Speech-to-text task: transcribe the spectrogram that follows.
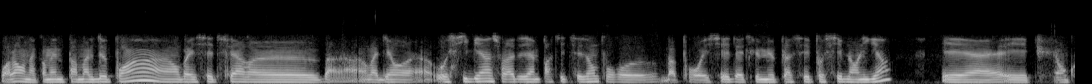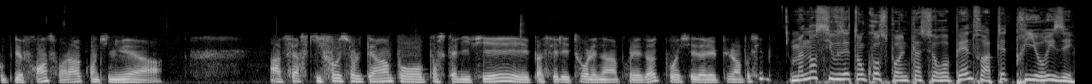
voilà, on a quand même pas mal de points. On va essayer de faire, bah, on va dire aussi bien sur la deuxième partie de saison pour, bah, pour essayer d'être le mieux placé possible en Ligue 1 et, et puis en Coupe de France, voilà, continuer à à faire ce qu'il faut sur le terrain pour, pour se qualifier et passer les tours les uns après les autres pour essayer d'aller le plus loin possible. Maintenant, si vous êtes en course pour une place européenne, il faudra peut-être prioriser,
